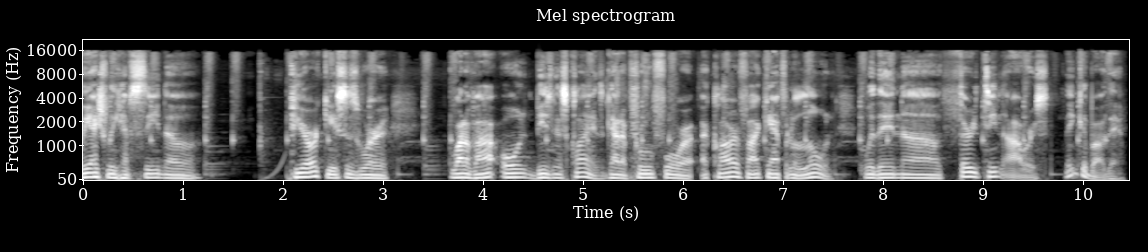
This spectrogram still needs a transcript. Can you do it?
We actually have seen uh, pure cases where one of our own business clients got approved for a clarify capital loan within uh, 13 hours. Think about that.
